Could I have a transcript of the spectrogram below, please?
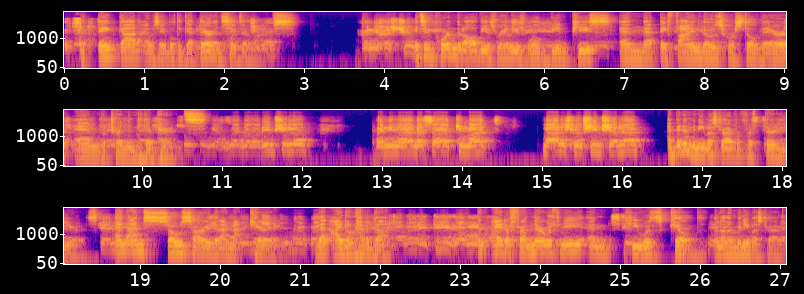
But thank God I was able to get there and save their lives. It's important that all the Israelis will be in peace and that they find those who are still there and return them to their parents. I've been a minibus driver for 30 years, and I'm so sorry that I'm not carrying, that I don't have a gun. And I had a friend there with me, and he was killed, another minibus driver.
